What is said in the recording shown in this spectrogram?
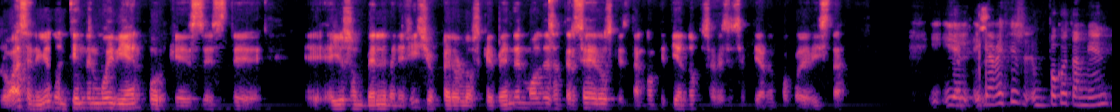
lo hacen. Ellos lo entienden muy bien porque es este, eh, ellos son, ven el beneficio, pero los que venden moldes a terceros que están compitiendo, pues a veces se pierde un poco de vista. Y, y, a veces un poco también,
